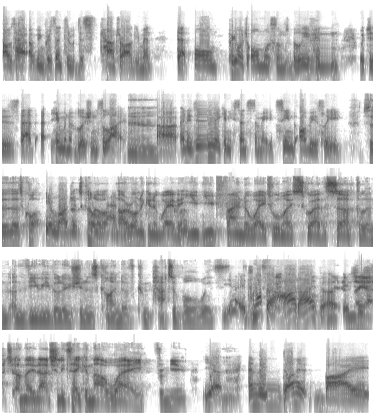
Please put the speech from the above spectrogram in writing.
I was I've been presented with this counter argument that all pretty much all Muslims believe in, which is that human evolution is a lie. Yeah. Uh, and it didn't make any sense to me. It seemed obviously so. That's quite illogical. That's kind of ironic in a way that you, you'd found a way to almost square the circle and, and, view evolution as kind of compatible with. Yeah, it's with not that hard either. And, they just, actually, and they'd actually taken that away from you. Yeah, and they'd done it by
